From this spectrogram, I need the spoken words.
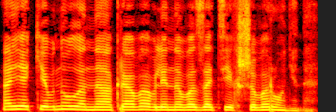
а я кивнула на окровавленного затихшего Ронина.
